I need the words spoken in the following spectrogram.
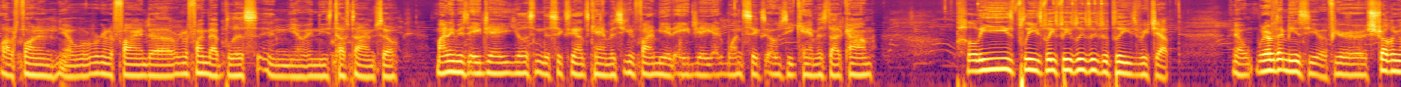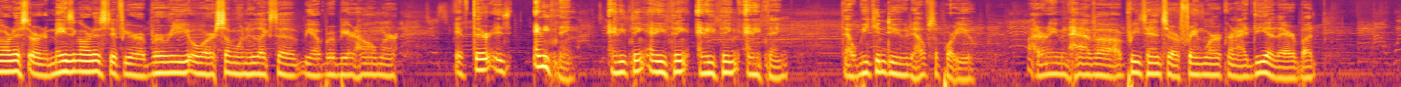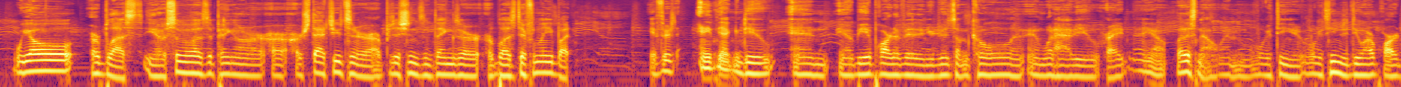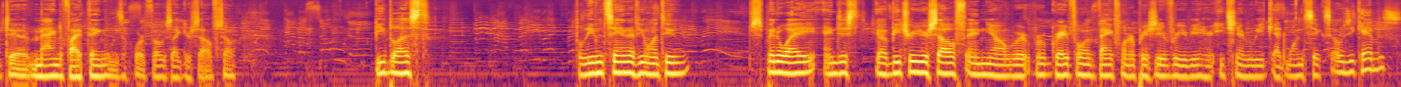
a lot of fun. And you know, we're, we're gonna find, uh, we're gonna find that bliss in, you know, in these tough times. So, my name is AJ. You're listening to 60 Ounce Canvas. You can find me at AJ at 16ozcanvas.com. Please, please, please, please, please, please, please, please reach out you know, whatever that means to you. If you're a struggling artist or an amazing artist, if you're a brewery or someone who likes to, you know, brew beer at home, or if there is anything, anything, anything, anything, anything that we can do to help support you. I don't even have a, a pretense or a framework or an idea there, but we all are blessed. You know, some of us, depending on our, our, our statutes and our, our positions and things, are, are blessed differently, but if there's anything I can do and you know be a part of it and you're doing something cool and, and what have you right you know let us know. And we'll continue we'll continue to do our part to magnify things and support folks like yourself. So be blessed. Believe in santa if you want to. Spin away and just you know be true to yourself and you know we're, we're grateful and thankful and appreciative for you being here each and every week at 1-6 oz canvas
